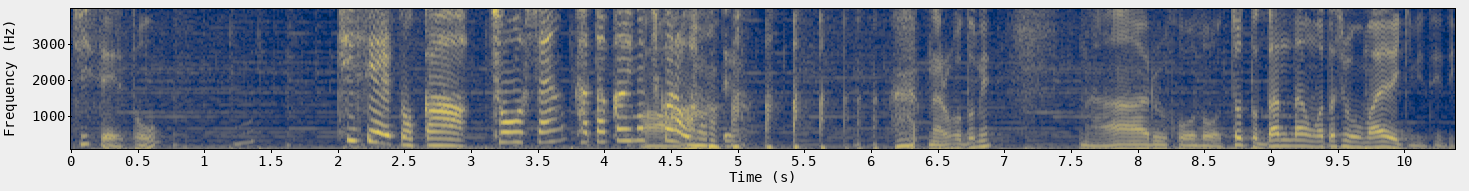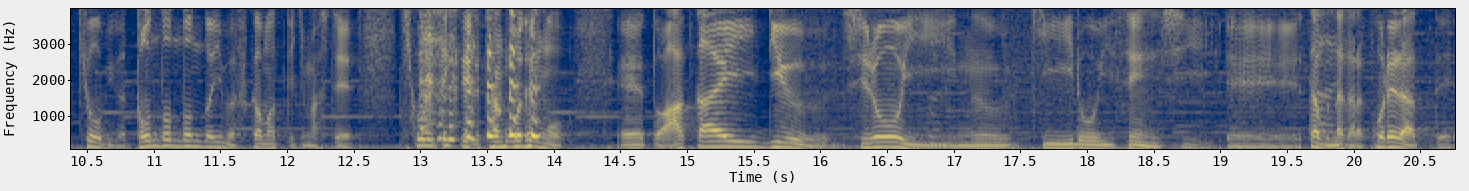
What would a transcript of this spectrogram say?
知性と？知性とか挑戦、戦いの力を持ってる。なるほどねなるほどちょっとだんだん私も前歴について興味がどんどんどんどん今深まってきまして聞こえてきてる単語でも えと赤い竜白い犬黄色い戦士、えー多分だからこれらって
